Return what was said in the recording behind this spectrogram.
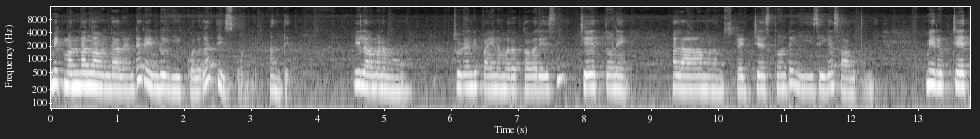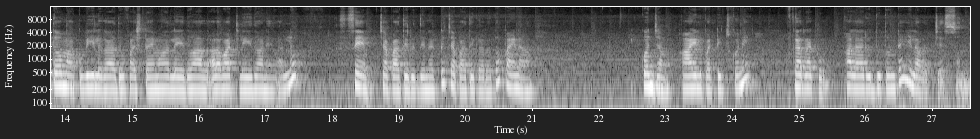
మీకు మందంగా ఉండాలంటే రెండు ఈక్వల్గా తీసుకోండి. అంతే. ఇలా మనము చూడండి పైన మరొక కవర్ వేసి చేత్తోనే అలా మనం స్ప్రెడ్ చేస్తుంటే ఈజీగా సాగుతుంది. మీరు చేత్తో మాకు వీలు కాదు ఫస్ట్ టైం లేదు అలవాటు లేదు అనేవాళ్ళు సేమ్ చపాతి రుద్దినట్టు చపాతీ కర్రతో పైన కొంచెం ఆయిల్ పట్టించుకొని కర్రకు అలా రుద్దుతుంటే ఇలా వచ్చేస్తుంది.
